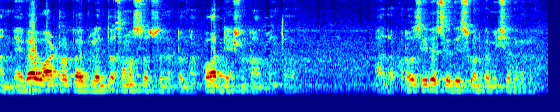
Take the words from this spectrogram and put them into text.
ఆ మెగా వాటర్ పైప్ లైన్తో సమస్య వస్తున్నట్టుంది ఆ కోఆర్డినేషన్ ప్రాబ్లంతో. అది ఒకరోజు సీరియస్గా తీసుకోండి కమిషనర్ గారు.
